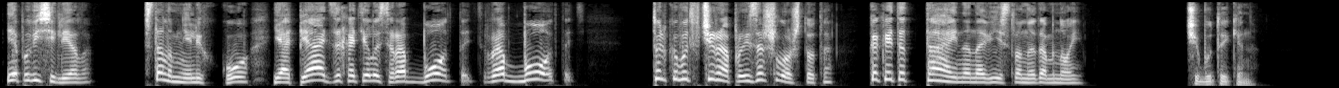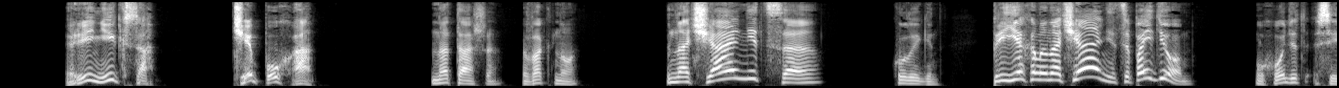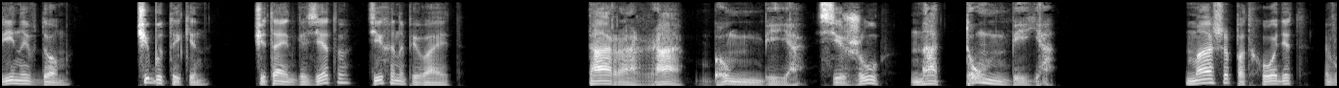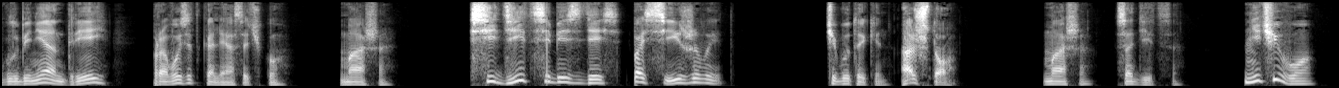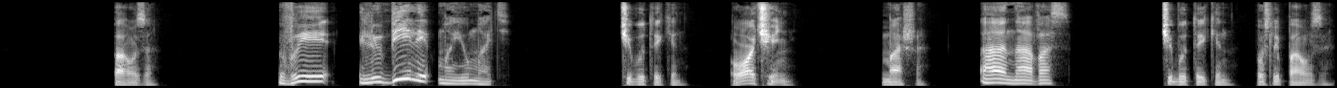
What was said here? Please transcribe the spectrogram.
Я повеселела, стало мне легко, и опять захотелось работать, работать. Только вот вчера произошло что-то, какая-то тайна нависла надо мной. Чебутыкин. Реникса. Чепуха. Наташа в окно. Начальница. Кулыгин. Приехала начальница, пойдем. Уходит с Ириной в дом. Чебутыкин. Читает газету, тихо напевает. Тарара, бумбия, сижу на тумбия. Маша подходит. В глубине Андрей провозит колясочку. Маша. Сидит себе здесь, посиживает. Чебутыкин. А что? Маша садится. Ничего. Пауза. Вы любили мою мать? Чебутыкин. Очень. Маша. А она вас? Чебутыкин после паузы.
